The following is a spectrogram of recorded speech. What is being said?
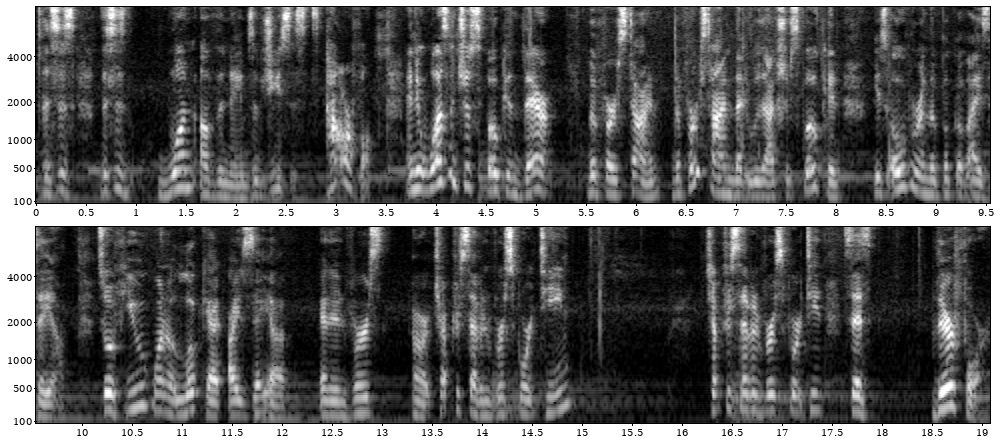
This is this is one of the names of Jesus. It's powerful. And it wasn't just spoken there the first time. The first time that it was actually spoken is over in the book of Isaiah. So if you want to look at Isaiah and in verse or chapter 7 verse 14 chapter 7 verse 14 says therefore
